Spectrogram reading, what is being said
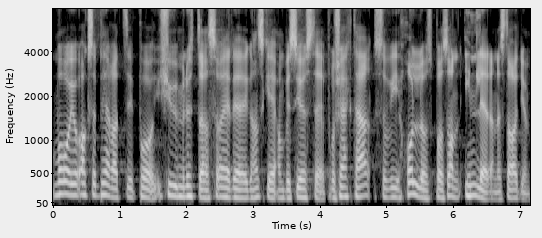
må jo akseptere at på 20 minutter så er det ganske ambisiøse prosjekt her, så vi holder oss på sånn innledende stadium.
